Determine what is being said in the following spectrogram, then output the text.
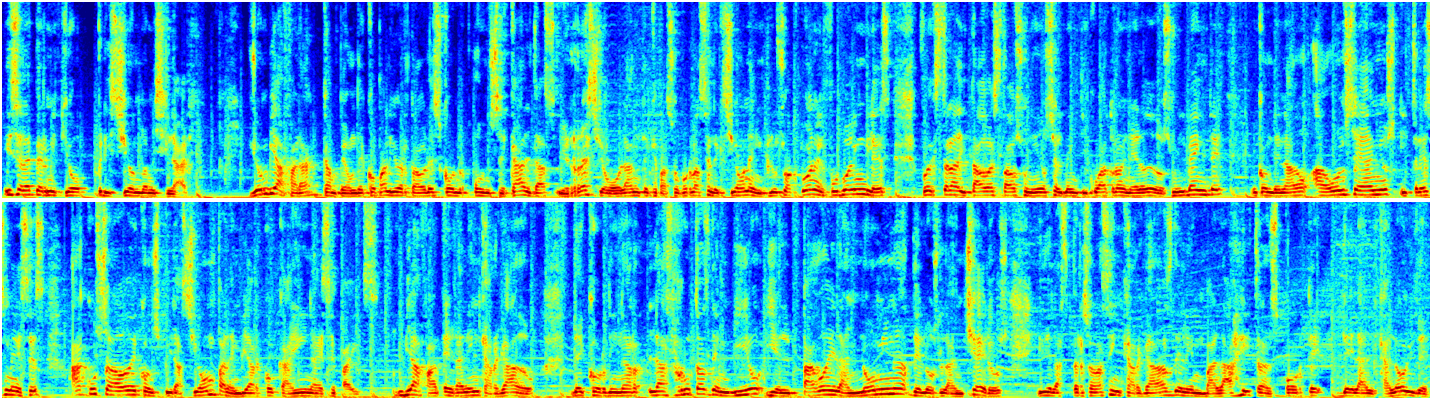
y se le permitió prisión domiciliaria. John Biafara, campeón de Copa Libertadores con 11 Caldas y recio volante que pasó por la selección e incluso actuó en el fútbol inglés, fue extraditado a Estados Unidos el 24 de enero de 2020 y condenado a 11 años y 3 meses acusado de conspiración para enviar cocaína a ese país. Biafara era el encargado de coordinar las rutas de envío y el pago de la nómina de los lancheros y de las personas encargadas del embalaje y transporte del alcaloide,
